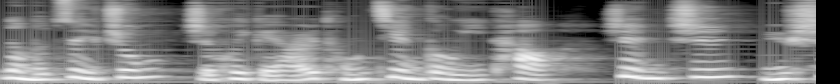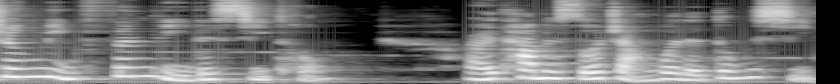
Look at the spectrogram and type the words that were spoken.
那么最终只会给儿童建构一套认知与生命分离的系统，而他们所掌握的东西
